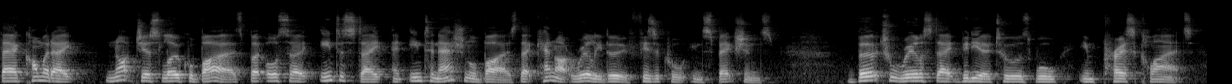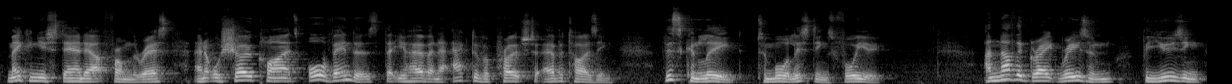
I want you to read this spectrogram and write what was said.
They accommodate not just local buyers, but also interstate and international buyers that cannot really do physical inspections. Virtual real estate video tours will impress clients, making you stand out from the rest, and it will show clients or vendors that you have an active approach to advertising. This can lead to more listings for you. Another great reason for using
